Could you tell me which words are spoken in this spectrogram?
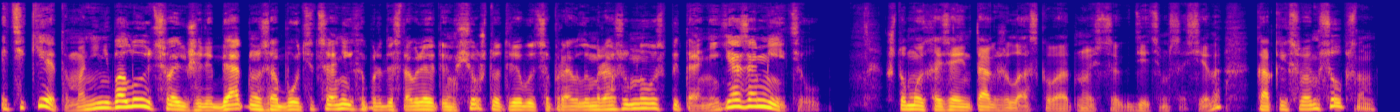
этикетом. Они не балуют своих же ребят, но заботятся заботятся о них и предоставляют им все, что требуется правилами разумного воспитания. Я заметил, что мой хозяин так же ласково относится к детям соседа, как и к своим собственным.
